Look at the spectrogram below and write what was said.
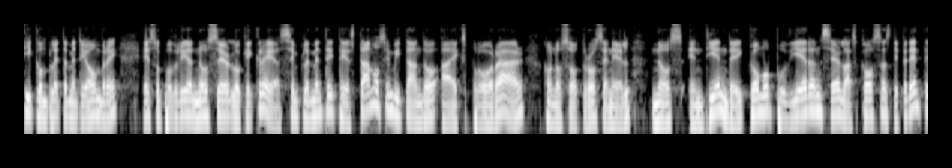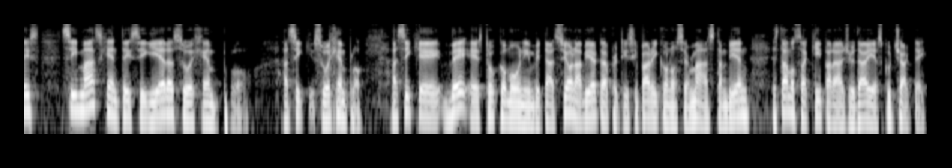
y completamente hombre, eso podría no ser lo que creas. Simplemente te estamos invitando a explorar con nosotros en Él. Nos entiende cómo pudieran ser las cosas diferentes si más gente siguiera su ejemplo. Así que, su ejemplo. Así que ve esto como una invitación abierta a participar y conocer más. También estamos aquí para ayudar y escucharte.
